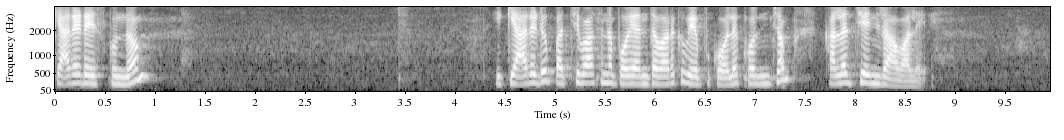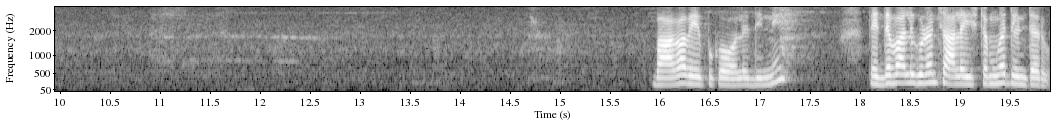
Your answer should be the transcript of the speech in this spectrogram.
క్యారెట్ వేసుకుందాం. ఈ క్యారెట్ పచ్చివాసన పోయేంత వరకు వేపుకోవాలి. కొంచెం కలర్ చేంజ్ రావాలి. బాగా వేపుకోవాలి దీన్ని. పెద్దవాళ్ళు కూడా చాలా ఇష్టంగా తింటారు.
